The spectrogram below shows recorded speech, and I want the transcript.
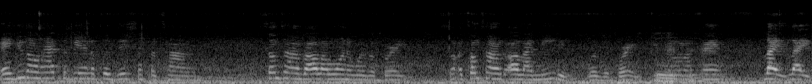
And you don't have to be in a position for time. Sometimes all I wanted was a break. So, sometimes all I needed was a break. You know what I'm mm-hmm. saying? Like, like,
